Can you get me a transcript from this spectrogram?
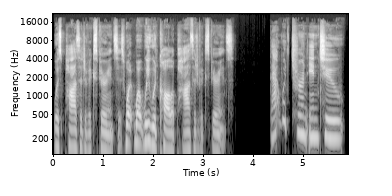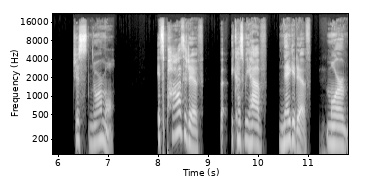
was positive experiences, what, what we would call a positive experience. That would turn into just normal. It's positive, but because we have negative, mm-hmm. more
